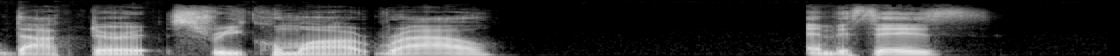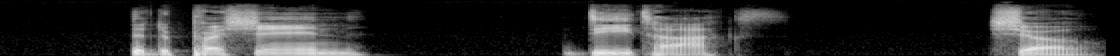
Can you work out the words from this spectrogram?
Dr. Srikumar Rao. And this is the Depression Detox Show.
